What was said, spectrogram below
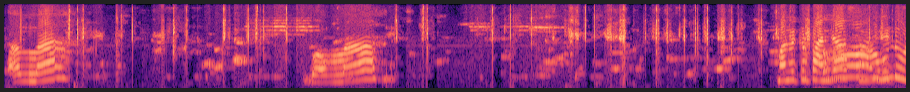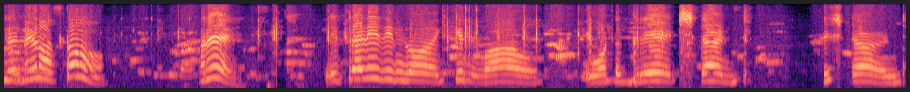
అమ్మా బొమ్మ మనం ఇక్కడ పని చేస్తాం ఉండు ఉండు నేను వస్తాను అరే లిటరలీ దీనిలో ఎక్కింది wow what great stunt stunt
